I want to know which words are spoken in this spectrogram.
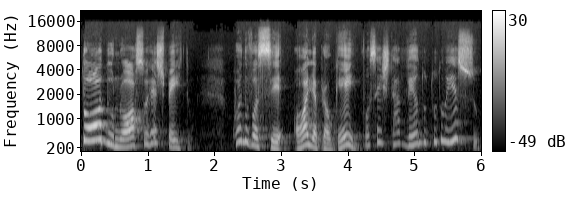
todo o nosso respeito. Quando você olha para alguém, você está vendo tudo isso.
